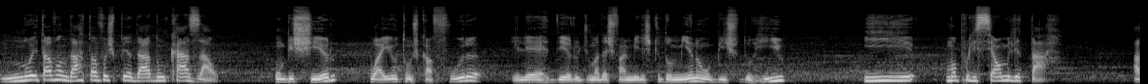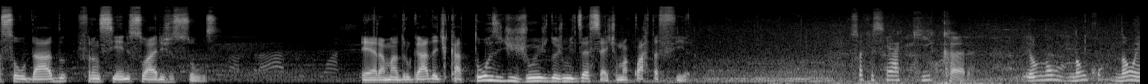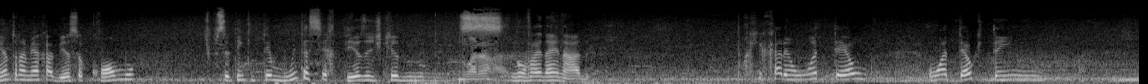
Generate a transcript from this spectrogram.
No oitavo andar estava hospedado um casal, um bicheiro, o Ailton Scafura, ele é herdeiro de uma das famílias que dominam o bicho do Rio, e uma policial militar, a soldado Franciene Soares de Souza. Era a madrugada de 14 de junho de 2017, uma quarta-feira. Só que assim, aqui, cara, eu não, não, não entra na minha cabeça como tipo, você tem que ter muita certeza de que não, não, vai, dar não vai dar em nada. Porque, cara, é um hotel. Um hotel que tem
